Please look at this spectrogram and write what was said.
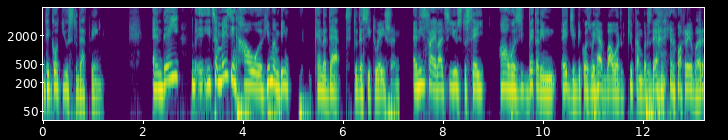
they got used to that thing. And they, it's amazing how a human being can adapt to the situation. And Israelites used to say, oh, was it better in Egypt because we have our cucumbers there and whatever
